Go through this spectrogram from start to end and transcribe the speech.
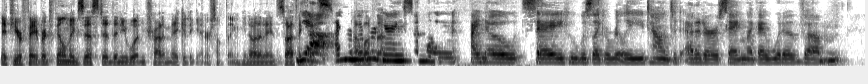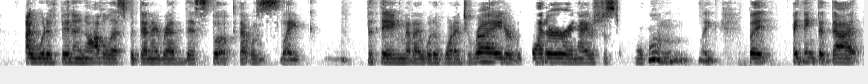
if your favorite film existed, then you wouldn't try to make it again or something. You know what I mean? So I think yeah, I remember I hearing someone I know say who was like a really talented editor saying like I would have um, I would have been a novelist, but then I read this book that was like the thing that I would have wanted to write or was better, and I was just like, hmm, like. But I think that that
